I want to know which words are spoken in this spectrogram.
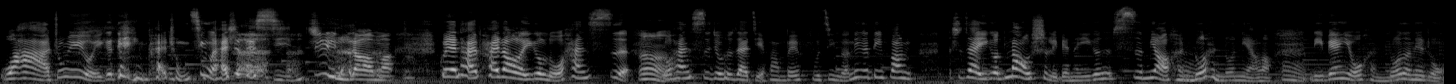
哇，终于有一个电影拍重庆了，还是个喜剧，你知道吗？关键他还拍到了一个罗汉寺，嗯罗汉寺就是在解放碑附近的那个地方，是在一个闹市里边的一个寺庙，很多很多年了，嗯里边有很多的那种。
